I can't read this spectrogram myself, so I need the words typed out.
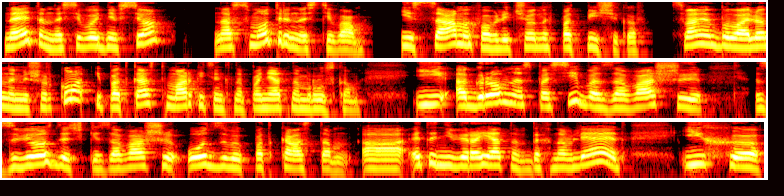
На этом на сегодня все. Насмотренности вам и самых вовлеченных подписчиков. С вами была Алена Мишурко и подкаст «Маркетинг на понятном русском». И огромное спасибо за ваши звездочки, за ваши отзывы к подкастам. А, это невероятно вдохновляет. Их э,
